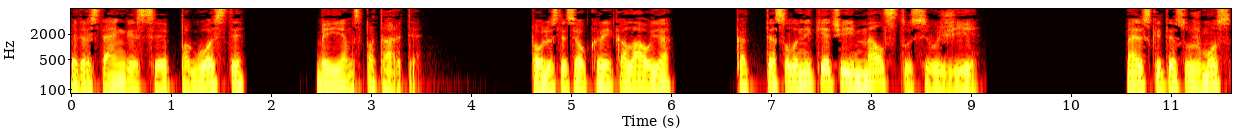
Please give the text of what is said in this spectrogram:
bet ir stengiasi paguosti bei jiems patarti. Paulius tiesiog reikalauja, kad tesalonikiečiai melstusi už jį. Melskitės už mus,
